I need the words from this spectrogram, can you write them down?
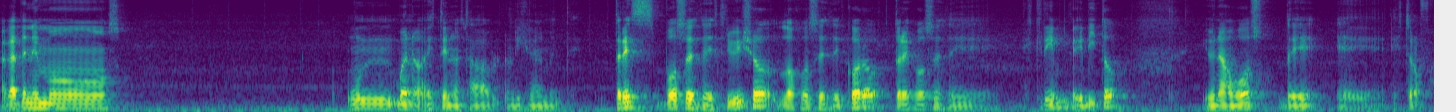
Acá tenemos un, bueno, este no estaba originalmente. Tres voces de estribillo, dos voces de coro, tres voces de de grito, y una voz de eh, estrofa.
